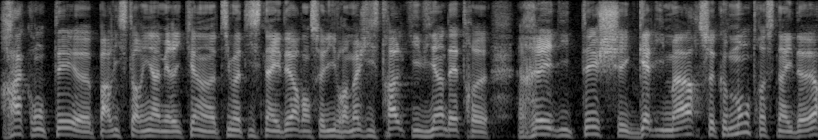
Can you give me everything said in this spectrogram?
racontées euh, par l'historien américain Timothy Snyder dans ce livre magistral qui vient d'être être réédité chez Gallimard. Ce que montre Snyder,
